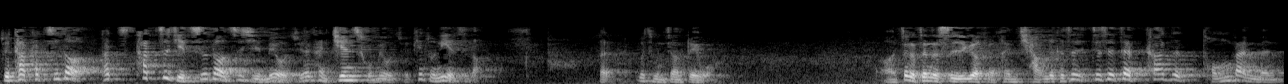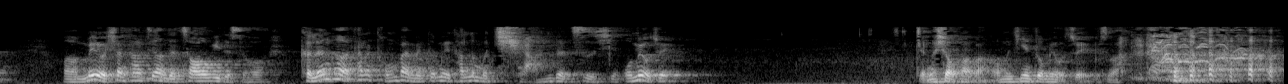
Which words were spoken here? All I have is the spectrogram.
所以他他知道他他自己知道自己没有罪，他看坚持我没有罪。天主你也知道，呃，为什么你这样对我？啊，这个真的是一个很很强的，可是就是在他的同伴们，啊，没有像他这样的遭遇的时候，可能哈，他的同伴们都没有他那么强的自信。我没有罪，讲个笑话吧，我们今天都没有罪，不是吧？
